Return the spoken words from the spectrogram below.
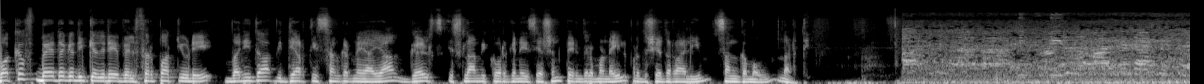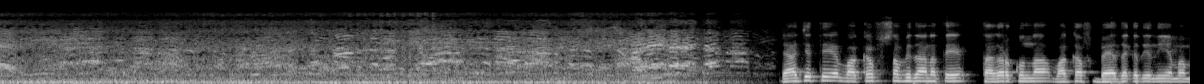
വഖഫ് ഭേദഗതിക്കെതിരെ വെൽഫെയർ പാർട്ടിയുടെ വനിതാ വിദ്യാർത്ഥി സംഘടനയായ ഗേൾസ് ഇസ്ലാമിക് ഓർഗനൈസേഷൻ പെരിന്തൽമണ്ണയിൽ പ്രതിഷേധ റാലിയും സംഗമവും നടത്തി. രാജ്യത്തെ വഖഫ് സംവിധാനത്തെ തകർക്കുന്ന വഖഫ് ഭേദഗതി നിയമം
